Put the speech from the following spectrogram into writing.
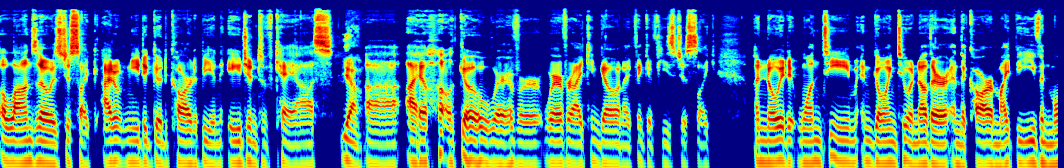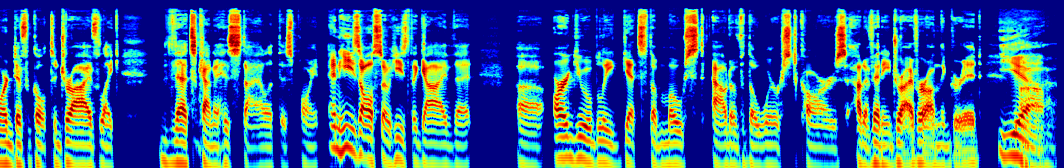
Alonso is just like I don't need a good car to be an agent of chaos. Yeah, uh, I'll, I'll go wherever wherever I can go, and I think if he's just like annoyed at one team and going to another, and the car might be even more difficult to drive, like that's kind of his style at this point. And he's also he's the guy that uh, arguably gets the most out of the worst cars out of any driver on the grid. Yeah. Um,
